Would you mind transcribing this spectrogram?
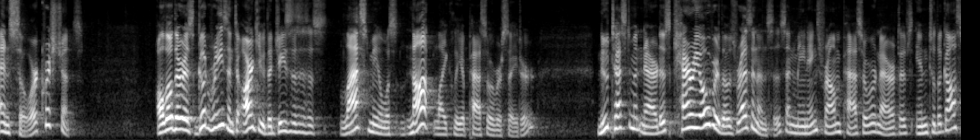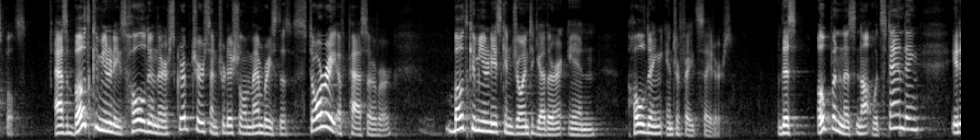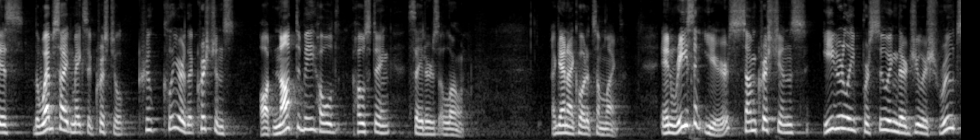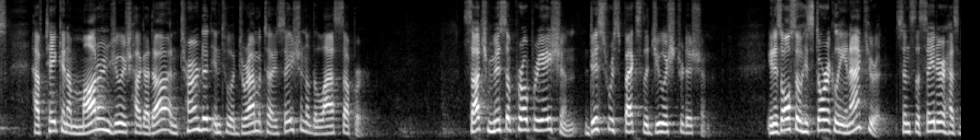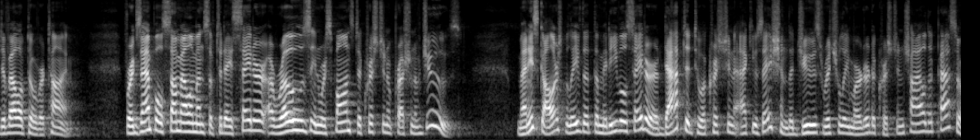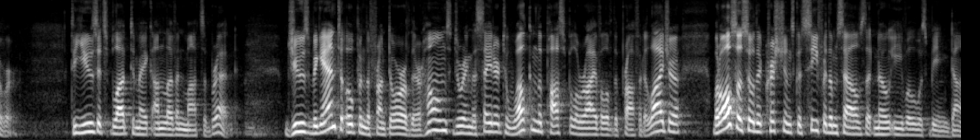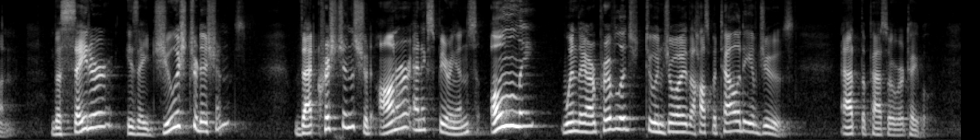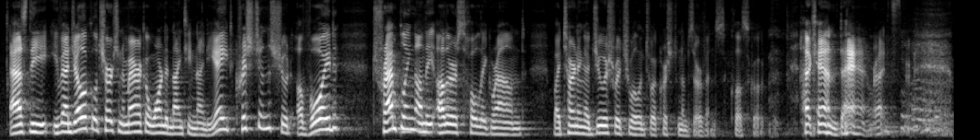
and so are Christians. Although there is good reason to argue that Jesus' last meal was not likely a Passover Seder, New Testament narratives carry over those resonances and meanings from Passover narratives into the Gospels. As both communities hold in their scriptures and traditional memories the story of Passover, both communities can join together in holding interfaith seders. This openness notwithstanding, it is the website makes it crystal clear that Christians ought not to be hold, hosting Seders alone. Again, I quote at some length. In recent years, some Christians eagerly pursuing their Jewish roots have taken a modern Jewish Haggadah and turned it into a dramatization of the Last Supper. Such misappropriation disrespects the Jewish tradition. It is also historically inaccurate, since the Seder has developed over time. For example, some elements of today's Seder arose in response to Christian oppression of Jews. Many scholars believe that the medieval Seder adapted to a Christian accusation that Jews ritually murdered a Christian child at Passover to use its blood to make unleavened matzah bread. Jews began to open the front door of their homes during the Seder to welcome the possible arrival of the prophet Elijah, but also so that Christians could see for themselves that no evil was being done. The Seder is a Jewish tradition that Christians should honor and experience only when they are privileged to enjoy the hospitality of Jews at the Passover table. As the Evangelical Church in America warned in 1998, Christians should avoid trampling on the other's holy ground by turning a Jewish ritual into a Christian observance. Close quote. Again, damn, right?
